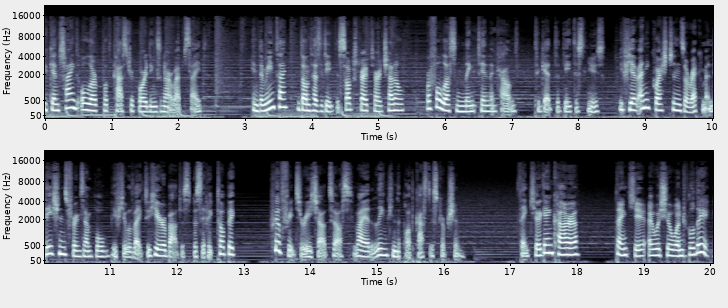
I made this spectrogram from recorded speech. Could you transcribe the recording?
You can find all our podcast recordings on our website. In the meantime, don't hesitate to subscribe to our channel or follow us on LinkedIn account to get the latest news. If you have any questions or recommendations, for example, if you would like to hear about a specific topic, feel free to reach out to us via the link in the podcast description. Thank you again, Cara. Thank you. I wish you a wonderful day.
